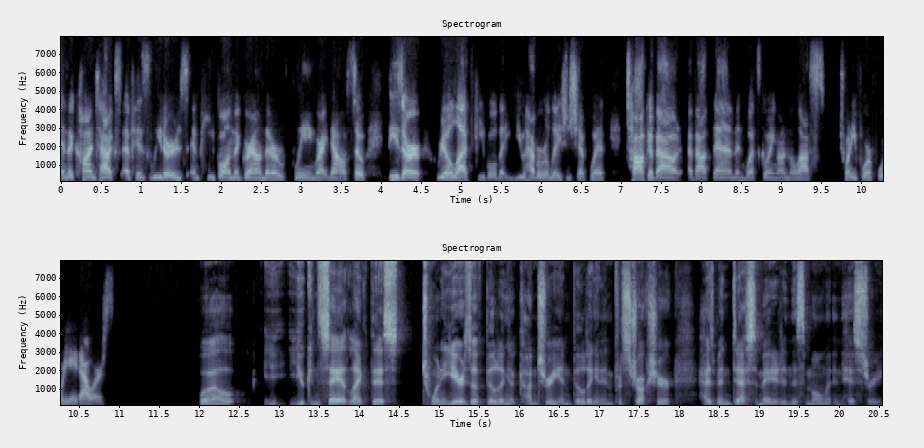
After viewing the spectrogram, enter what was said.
and the contacts of his leaders and people on the ground that are fleeing right now. So these are real life people that you have a relationship with. Talk about about them and what's going on in the last 24, 48 hours? Well, you can say it like this 20 years of building a country and building an infrastructure has been decimated in this moment in history.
